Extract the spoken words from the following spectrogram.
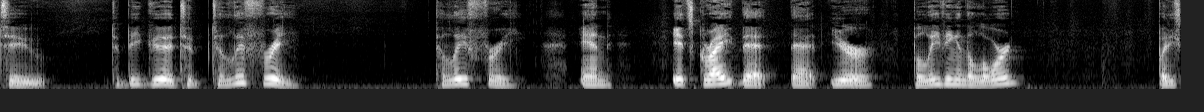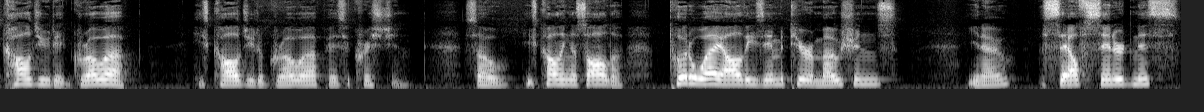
to to be good, to, to live free. To live free. And it's great that that you're believing in the Lord, but He's called you to grow up. He's called you to grow up as a Christian. So He's calling us all to put away all these immature emotions, you know, the self centeredness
